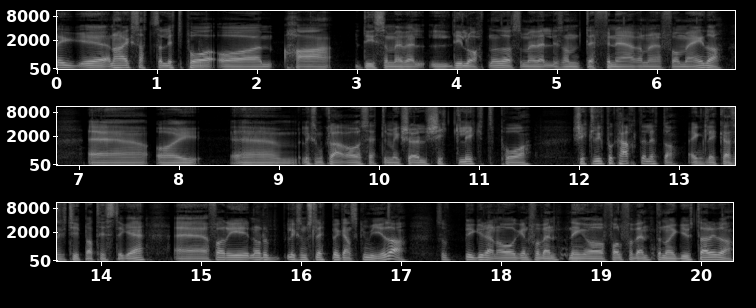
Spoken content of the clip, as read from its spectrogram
jeg, eh, nå har jeg satsa litt på å um, ha de, som er vel, de låtene da, som er veldig sånn definerende for meg. da eh, Og jeg eh, liksom klarer å sette meg sjøl skikkelig på Skikkelig på kartet litt, da, egentlig, hva slags type artist jeg er. Eh, fordi når du liksom slipper ganske mye, da så bygger den òg en forventning, og folk forventer noe ut av deg. da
